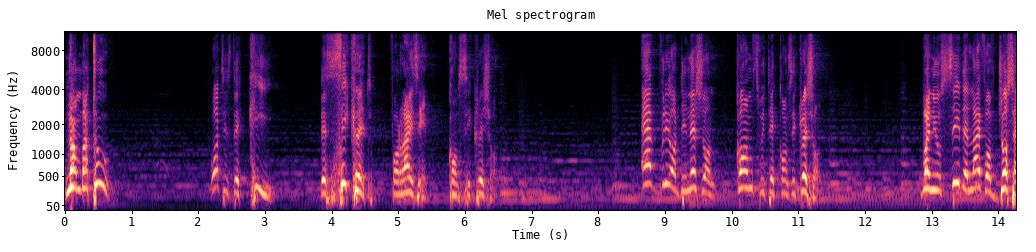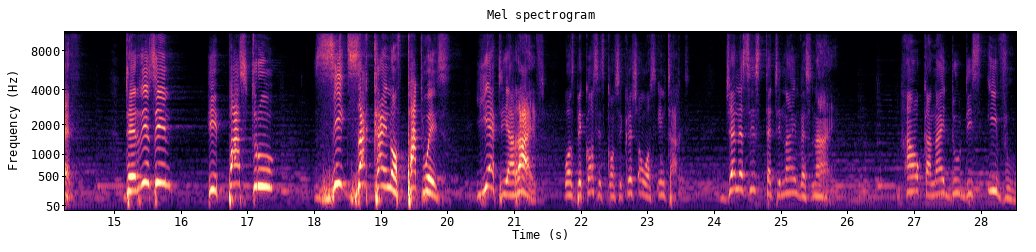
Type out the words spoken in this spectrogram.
Number two, what is the key, the secret for rising? Consecration. Every ordination comes with a consecration. When you see the life of Joseph, the reason he passed through zigzag kind of pathways, yet he arrived, was because his consecration was intact. Genesis 39, verse 9. How can I do this evil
